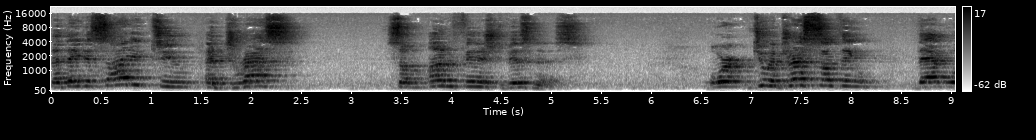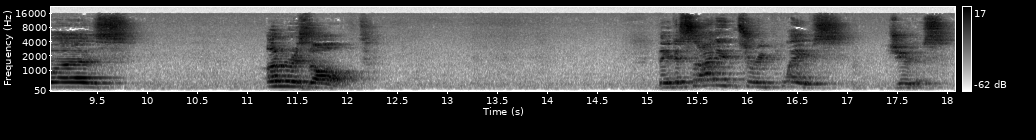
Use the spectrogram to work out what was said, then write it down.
that they decided to address some unfinished business or to address something that was unresolved. They decided to replace Judas.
